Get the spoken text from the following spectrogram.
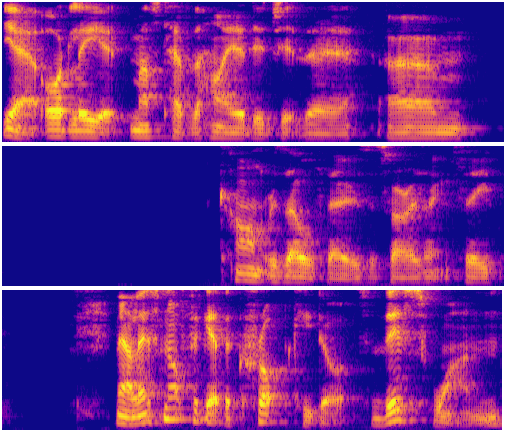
Yeah, oddly, it must have the higher digit there. Um, can't resolve those as far as I can see. Now let's not forget the Kropki dots. This one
